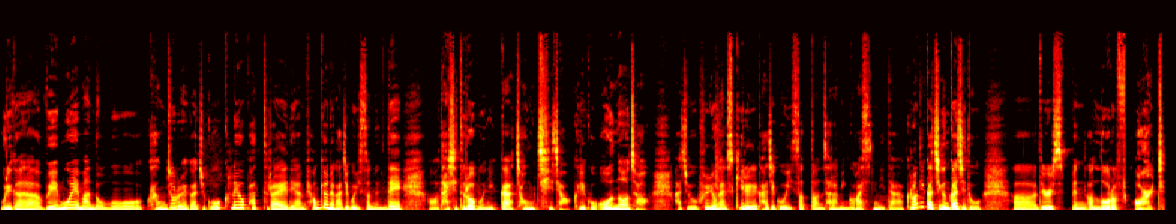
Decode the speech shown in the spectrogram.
우리가 외모에만 너무 강조를 해가지고 클레오파트라에 대한 편견을 가지고 있었는데 어, 다시 들어보니까 정치적 그리고 언어적 아주 훌륭한 스킬을 가지고 있었던 사람인 것 같습니다. 그러니까 지금까지도 uh, there's been a lot of art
